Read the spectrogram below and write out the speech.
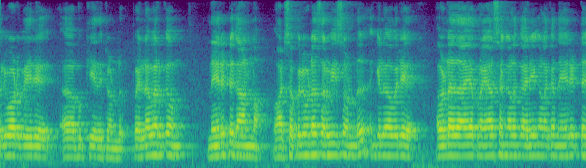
ഒരുപാട് പേര് ബുക്ക് ചെയ്തിട്ടുണ്ട്. അപ്പോൾ എല്ലാവർക്കും നേരിട്ട് കാണണം. വാട്സപ്പിലൂടെ സർവീസ് ഉണ്ട്. എങ്കിലും അവർ അവരുടേതായ പ്രയാസങ്ങളും കാര്യങ്ങളൊക്കെ നേരിട്ട്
